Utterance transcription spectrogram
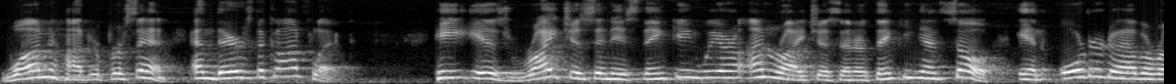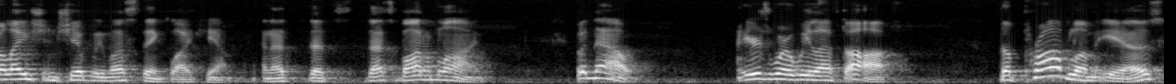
One hundred percent. And there's the conflict. He is righteous in his thinking. We are unrighteous in our thinking. And so, in order to have a relationship, we must think like him. And that, that's, that's bottom line. But now, here's where we left off. The problem is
